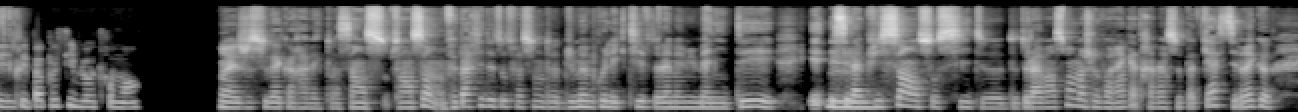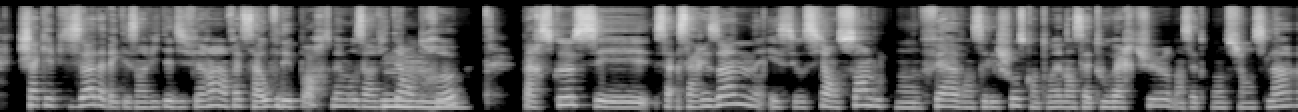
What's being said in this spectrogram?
C'est pas possible autrement. Ouais, je suis d'accord avec toi. C'est ensemble. On fait partie de toute façon de, du même collectif, de la même humanité. Et, et c'est la mmh. puissance aussi de, de, de l'avancement. Moi, je le vois rien qu'à travers ce podcast. C'est vrai que chaque épisode avec des invités différents, en fait, ça ouvre des portes même aux invités mmh. entre eux. Parce que c'est ça, ça résonne et c'est aussi ensemble qu'on fait avancer les choses quand on est dans cette ouverture, dans cette conscience-là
